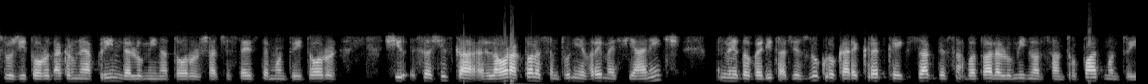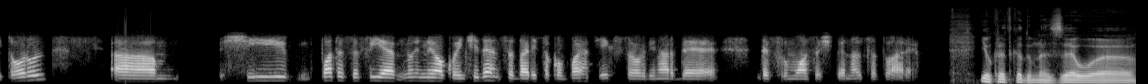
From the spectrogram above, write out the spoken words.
slujitorul, dacă nu ne aprinde luminătorul și acesta este Mântuitorul. Și să știți că la ora actuală sunt unii evrei mesianici, nu e dovedit acest lucru, care cred că exact de sărbătoarea luminilor s-a întrupat Mântuitorul uh, și poate să fie, nu, nu e o coincidență, dar este o comparație extraordinar de, de frumoasă și de înălțătoare. Eu cred că Dumnezeu uh,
